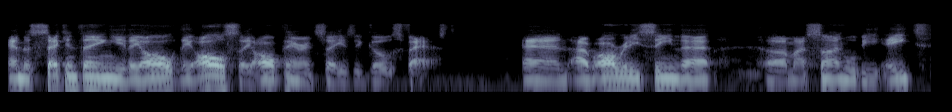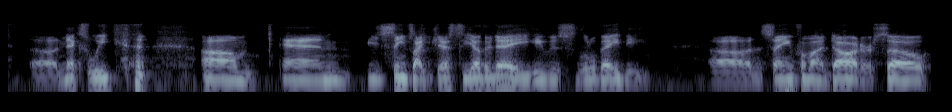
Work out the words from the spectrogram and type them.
And the second thing yeah, they all they all say all parents say is it goes fast. And i've already seen that uh, my son will be eight uh, next week. um, and it seems like just the other day he was a little baby. Uh, the same for my daughter. So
